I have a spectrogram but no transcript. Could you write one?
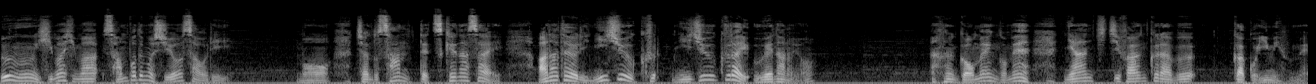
うんうん、暇暇、散歩でもしよう、沙織。もう、ちゃんと3ってつけなさい。あなたより20く、20くらい上なのよ。ごめんごめん、にゃんちちファンクラブ、過去意味不明。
